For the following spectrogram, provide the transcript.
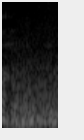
了。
